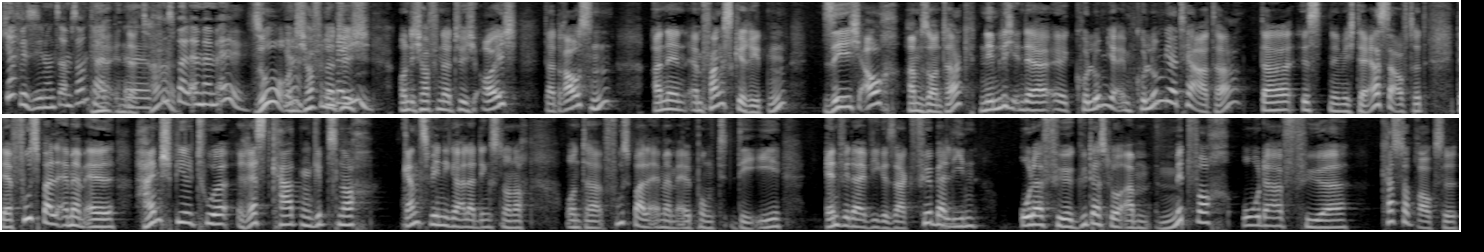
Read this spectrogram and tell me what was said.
Ja, wir sehen uns am Sonntag. Ja, in der äh, Tat. Fußball MML. So, Ja, und ich hoffe natürlich, Berlin. und ich hoffe natürlich euch da draußen an den Empfangsgeräten sehe ich auch am Sonntag, nämlich in der äh, Columbia, im Columbia Theater. Da ist nämlich der erste Auftritt der Fußball MML Heimspieltour. Restkarten gibt's noch, ganz wenige allerdings nur noch unter fußballmml.de Entweder, wie gesagt, für Berlin oder für Gütersloh am Mittwoch oder für Castor Brauxel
